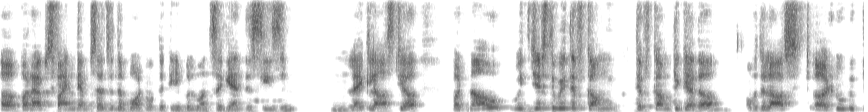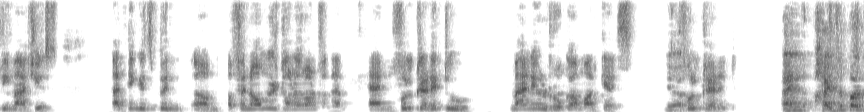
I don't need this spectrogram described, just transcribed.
uh, perhaps find themselves at the bottom of the table once again this season, Mm. like last year. But now, with just the way they've come, they've come together over the last uh, two to three matches. I think it's been um, a phenomenal turnaround for them, and full credit to Manuel Roca Marquez. yeah. Full credit. And Hyderabad,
